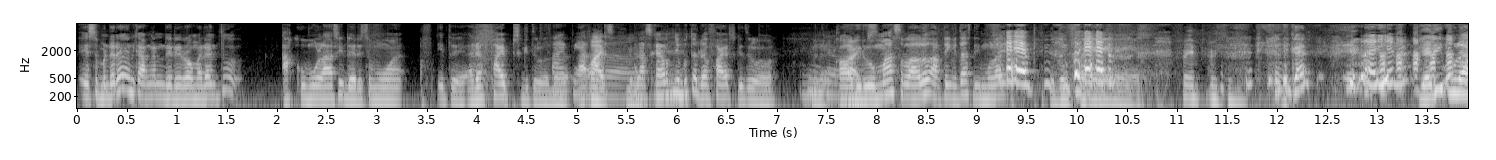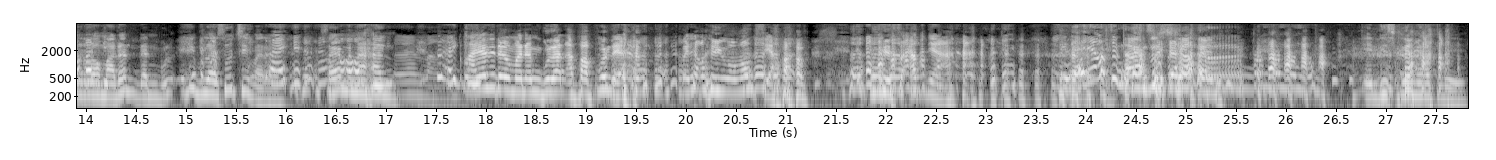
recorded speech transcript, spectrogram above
eh, sebenarnya yang kangen dari Ramadan tuh akumulasi dari semua itu ya. Ada vibes gitu loh. Vibe, Ada- ya, Vibes, Anak sekarang nyebut tuh ada vibes gitu loh. Kalau di Vibes. rumah selalu aktivitas dimulai Vape. itu vape. Vape. kan? Ryan Jadi bulan Ramadan dan bul- ini bulan suci, Pak. Saya menahan. Saya tidak memandang bulan apa pun ya. Banyak orang yang ngomong siap. Ini saatnya. Lidahnya langsung kasus. indiscriminately.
